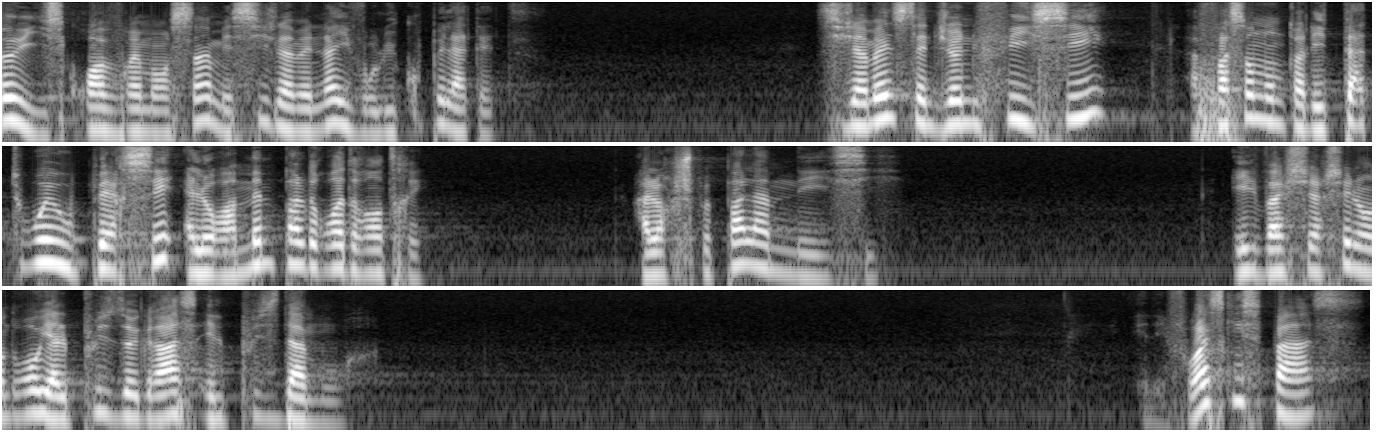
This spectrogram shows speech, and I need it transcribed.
eux, ils se croient vraiment saints, mais si je l'amène là, ils vont lui couper la tête. Si j'amène cette jeune fille ici, la façon dont elle est tatouée ou percée, elle n'aura même pas le droit de rentrer. Alors je ne peux pas l'amener ici. Et il va chercher l'endroit où il y a le plus de grâce et le plus d'amour. Et des fois, ce qui se passe,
